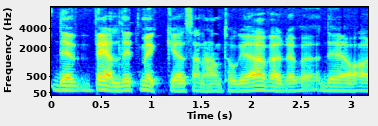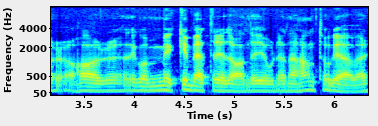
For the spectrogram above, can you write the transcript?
det väldigt mycket sedan han tog över. Det, det, har, har, det går mycket bättre idag än det gjorde när han tog över.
